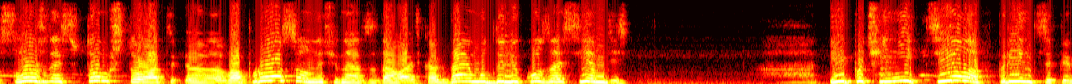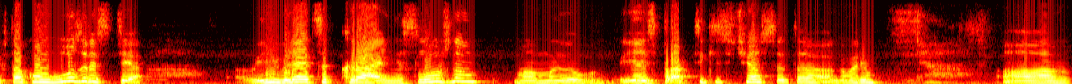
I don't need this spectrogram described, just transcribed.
сложность в том, что от, э, вопросы он начинает задавать, когда ему далеко за 70. И починить тело, в принципе, в таком возрасте является крайне сложным. А мы, я из практики сейчас это говорю. А,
